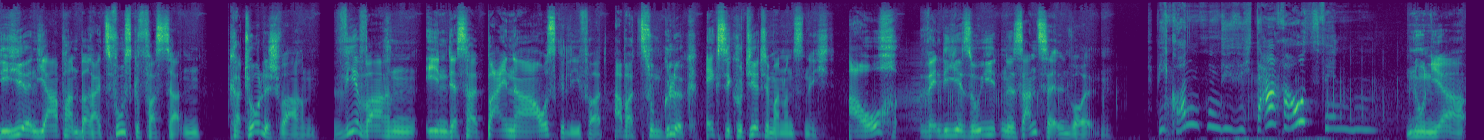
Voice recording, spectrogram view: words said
die hier in Japan bereits Fuß gefasst hatten, katholisch waren. Wir waren ihnen deshalb beinahe ausgeliefert, aber zum Glück exekutierte man uns nicht. Auch wenn die Jesuiten es anzetteln wollten. Wie konnten Sie sich da rausfinden? Nun ja,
